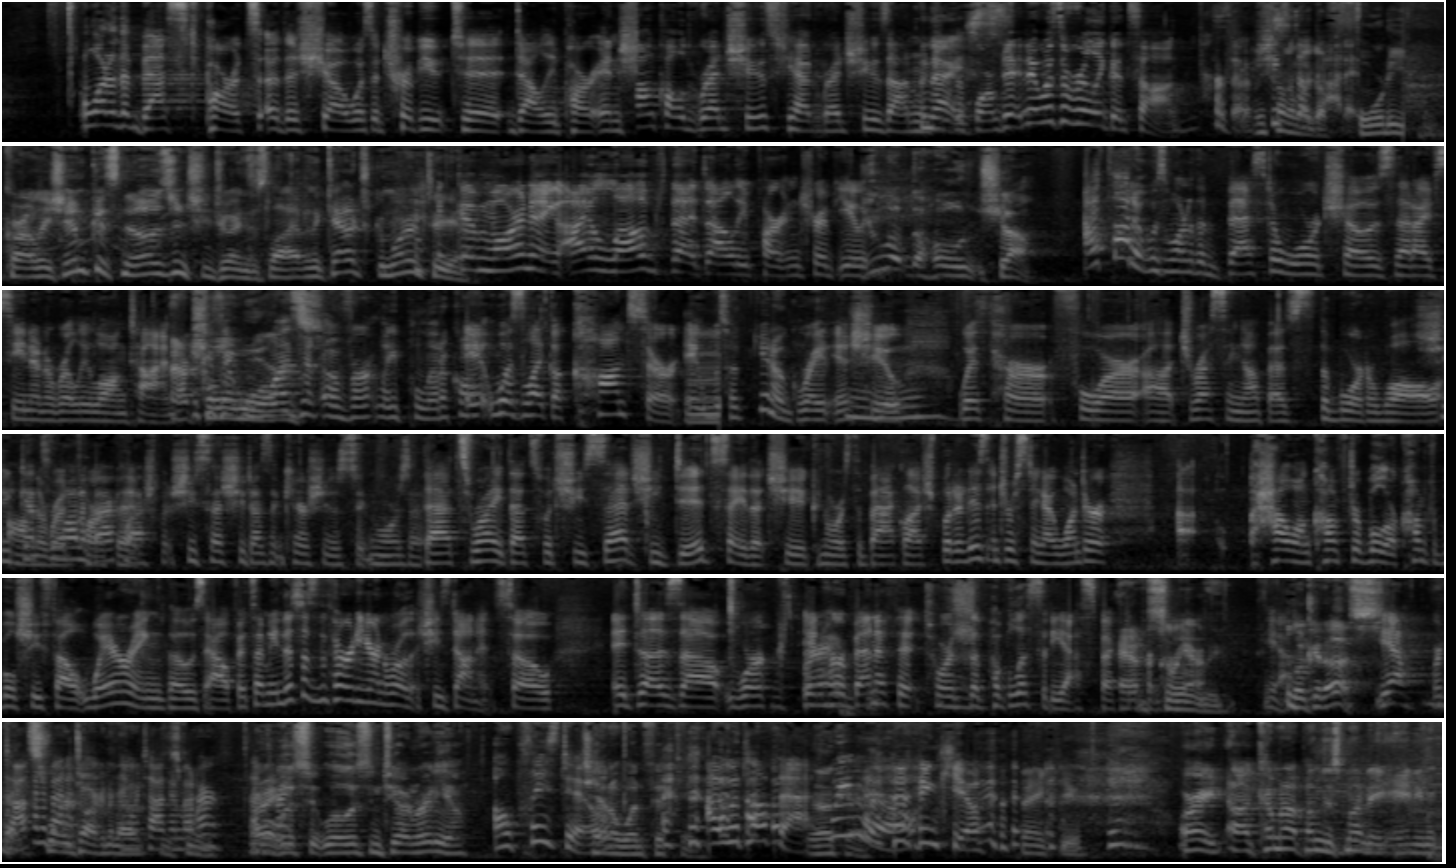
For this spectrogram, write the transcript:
One of the best parts of the show was a tribute to Dolly Parton. Song called Red Shoes. She had red shoes on when she performed it, and it was a really good song. Perfect. You're she still like got a it. 40. Carley Shimkus knows, and she joins us live on the couch. Good morning to you. Good morning. I loved that Dolly Parton tribute. You love the whole show. I thought it was one of the best award shows that I've seen in a really long time. Actual Because it awards. wasn't overtly political. It was like a concert. Mm-hmm. It was a you know great issue with her for uh, dressing up as the border wall she on gets the a red lot of backlash, but she says she doesn't care. She just ignores it. That's right. That's what she said. She did say that she ignores the backlash. But it is interesting. I wonder uh, how uncomfortable or comfortable she felt wearing those outfits. I mean, this is the third year in a row that she's done it. So it does uh, work in her benefit towards the publicity aspect of her Absolutely. career. Yeah. Look at us. Yeah, we're That's talking what about we're talking about We're talking about her. morning. That's right. Listen, we'll listen to you on radio. Oh, please do. Channel 115. I would love that. Okay. We will. Thank you. Thank you. All right, uh, coming up on this Monday, Andy.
